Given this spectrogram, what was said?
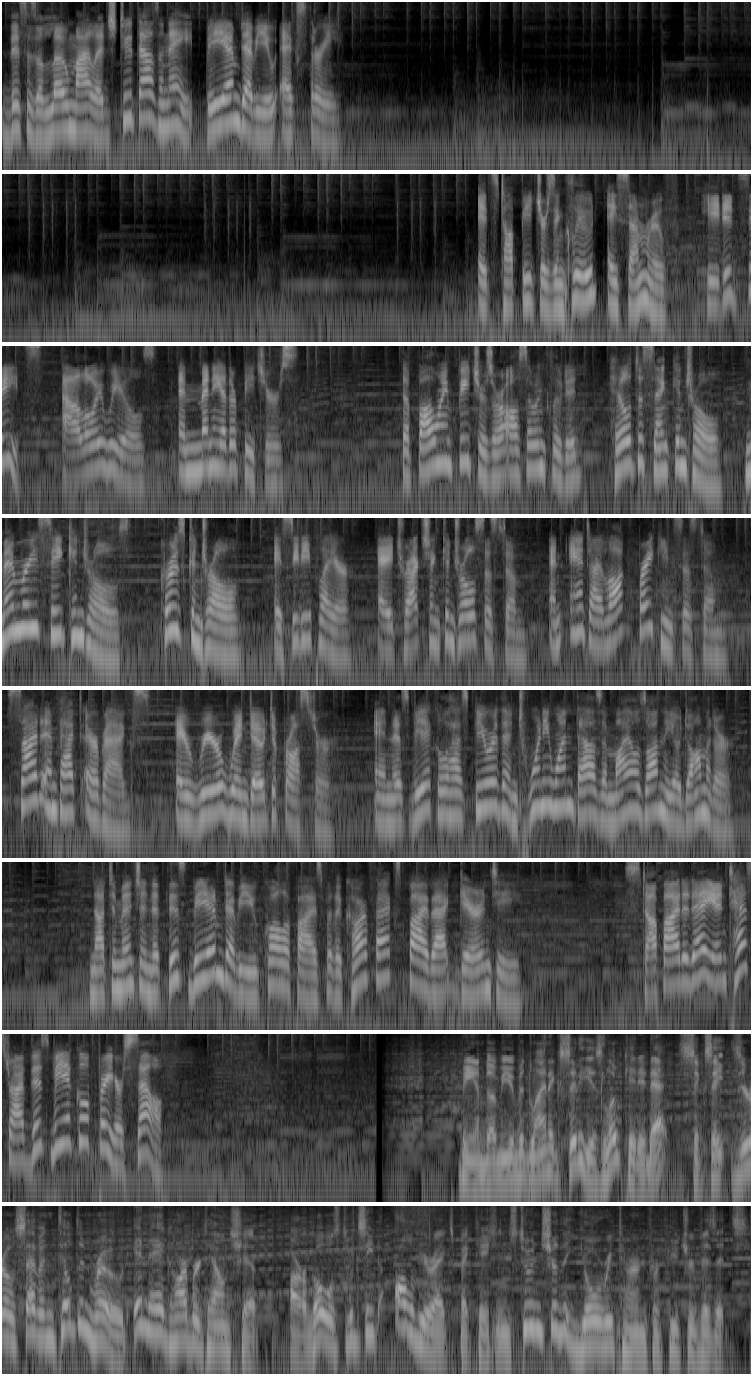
This is a low mileage 2008 BMW X3. Its top features include a sunroof, heated seats, alloy wheels, and many other features. The following features are also included hill descent control, memory seat controls, cruise control, a CD player, a traction control system, an anti-lock braking system, side impact airbags, a rear window defroster, and this vehicle has fewer than 21,000 miles on the odometer. Not to mention that this BMW qualifies for the Carfax buyback guarantee. Stop by today and test drive this vehicle for yourself. BMW of Atlantic City is located at 6807 Tilton Road in Egg Harbor Township. Our goal is to exceed all of your expectations to ensure that you'll return for future visits.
